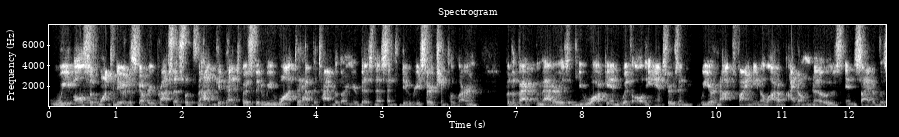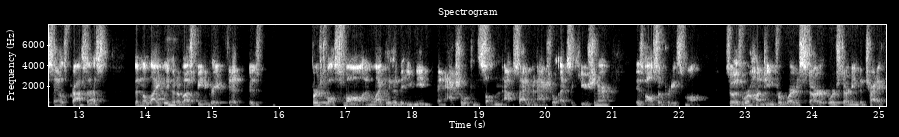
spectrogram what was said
We also want to do a discovery process. Let's not get that twisted. We want to have the time to learn your business and to do research and to learn. But the fact of the matter is, if you walk in with all the answers and we are not finding a lot of I don't knows inside of the sales process, then the likelihood of us being a great fit is first of all, small, and the likelihood that you need an actual consultant outside of an actual executioner is also pretty small. So as we're hunting for where to start, we're starting to try to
